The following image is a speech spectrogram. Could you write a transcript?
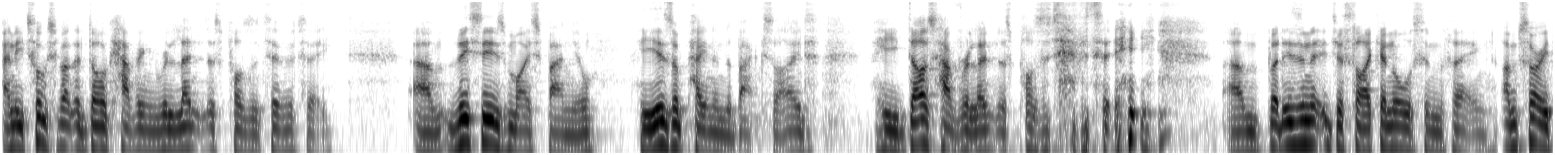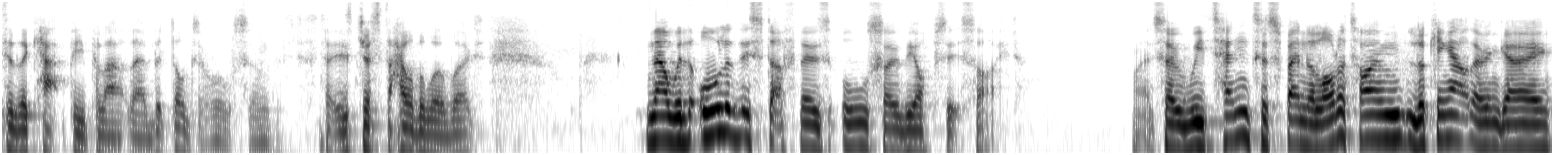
and he talks about the dog having relentless positivity. Um, this is my spaniel. He is a pain in the backside. He does have relentless positivity, um, but isn't it just like an awesome thing? I'm sorry to the cat people out there, but dogs are awesome. It's just, it's just how the world works. Now, with all of this stuff, there's also the opposite side. Right? So we tend to spend a lot of time looking out there and going,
